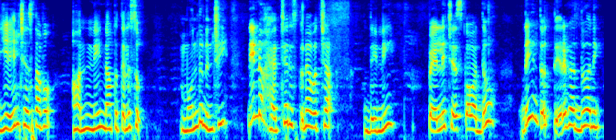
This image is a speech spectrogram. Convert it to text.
ఏం చేస్తావో అన్నీ నాకు తెలుసు. ముందు నుంచి నిన్ను హెచ్చరిస్తూనే వచ్చా. దీన్ని పెళ్ళి చేసుకోవద్దు దీంతో తిరగద్దు అని.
